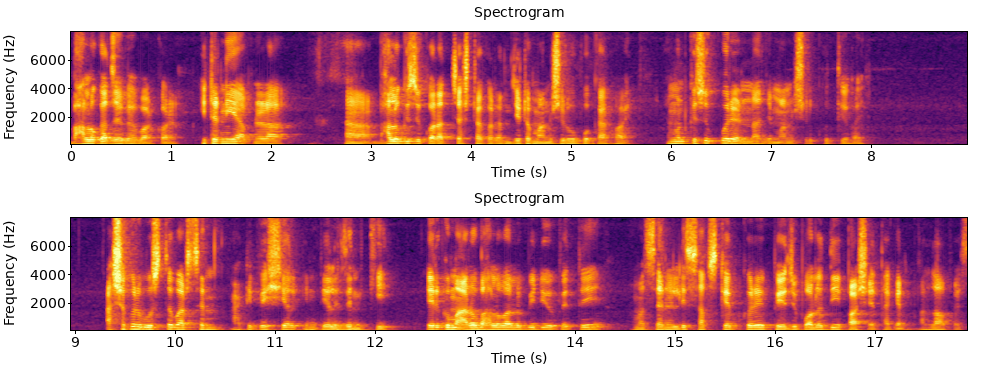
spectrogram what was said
ভালো কাজে ব্যবহার করেন। এটা নিয়ে আপনারা ভালো কিছু করার চেষ্টা করেন, যেটা মানুষের উপকার হয়। এমন কিছু করেন না যে মানুষের ক্ষতি হয়। আশা করি বুঝতে পারছেন আর্টিফিশিয়াল ইন্টেলিজেন্ট কী। এরকম আরও ভালো ভালো ভিডিও পেতে আমার চ্যানেলটি সাবস্ক্রাইব করে পেজ ফলো দিয়ে পাশে থাকেন। আল্লাহ হাফেজ।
